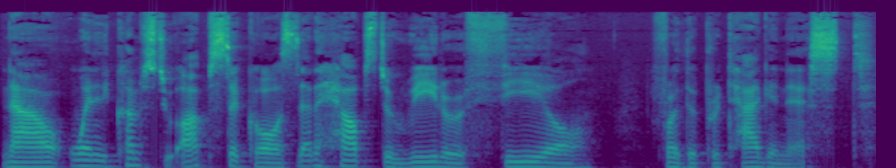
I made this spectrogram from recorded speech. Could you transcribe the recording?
Now, when it comes to obstacles, that helps the reader feel for the protagonist.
